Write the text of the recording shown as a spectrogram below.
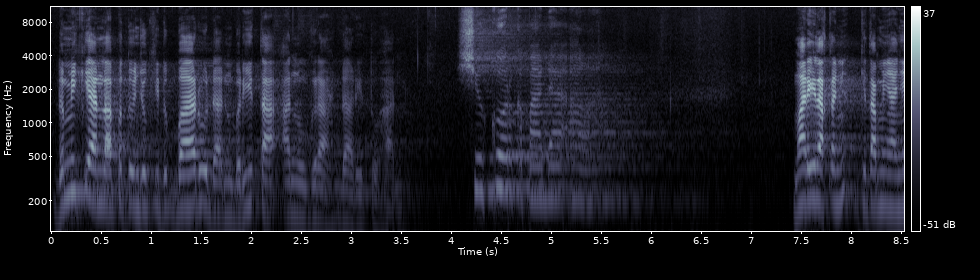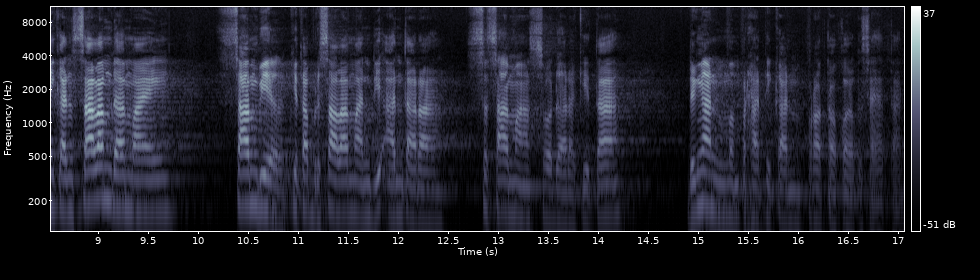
Demikianlah petunjuk hidup baru dan berita anugerah dari Tuhan. Syukur kepada Allah. Marilah kita menyanyikan salam damai sambil kita bersalaman di antara sesama saudara kita dengan memperhatikan protokol kesehatan.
